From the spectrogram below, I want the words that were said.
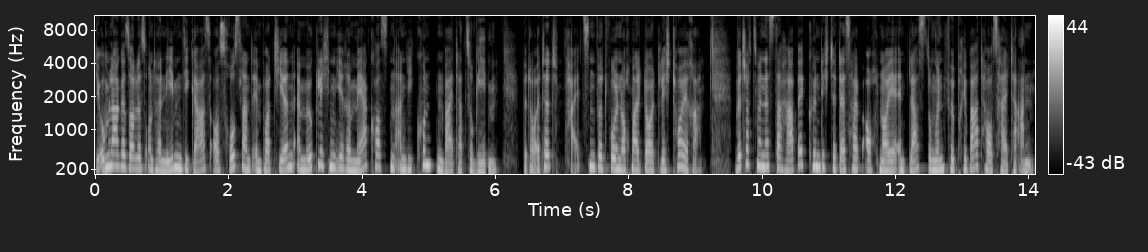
Die Umlage soll es Unternehmen, die Gas aus Russland importieren, ermöglichen, ihre Mehrkosten an die Kunden weiterzugeben. Bedeutet, Heizen wird wohl noch mal deutlich teurer. Wirtschaftsminister Habeck kündigte deshalb auch neue Entlastungen für Privathaushalte an.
